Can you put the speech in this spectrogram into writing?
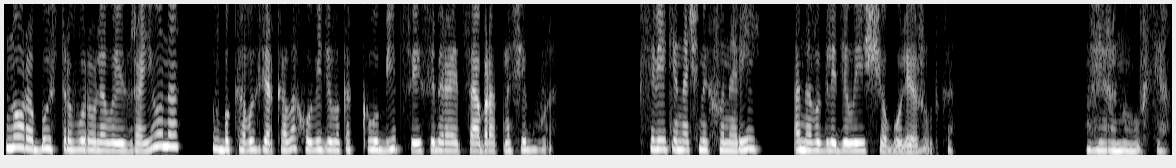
Нора быстро вырулила из района, в боковых зеркалах увидела, как клубится и собирается обратно фигура. В свете ночных фонарей она выглядела еще более жутко. «Вернулся»,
